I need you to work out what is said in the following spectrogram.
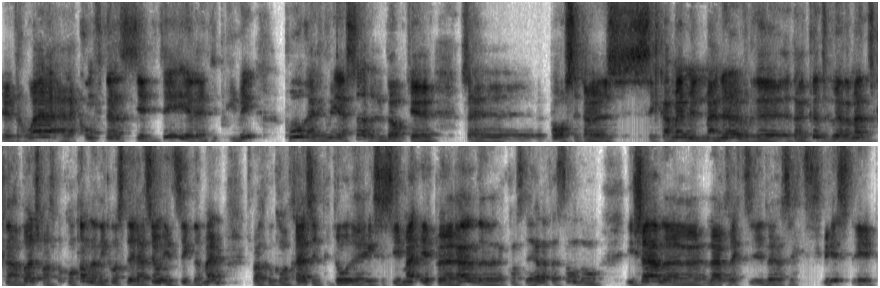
le, droit à la confidentialité et à la vie privée pour arriver à ça? Donc, euh, bon, c'est quand même une manœuvre. Euh, dans le cas du gouvernement du Cambodge, je pense pas qu'on tombe dans des considérations éthiques de même. Je pense qu'au contraire, c'est plutôt excessivement épeurant de considérer la façon dont ils gèrent leurs, activistes et,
